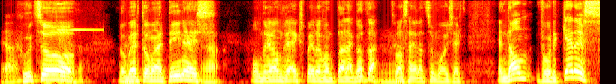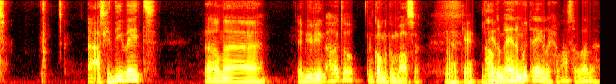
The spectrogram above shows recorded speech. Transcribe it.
Ja. Goed zo! Roberto Martinez. Ja. Onder andere ex-speler van Taragotta, zoals hij dat zo mooi zegt. En dan, voor de kenners. Eh, als je die weet, dan eh, hebben jullie een auto, dan kom ik hem wassen. Oké. Nou, de mijne moet eigenlijk gewassen worden.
